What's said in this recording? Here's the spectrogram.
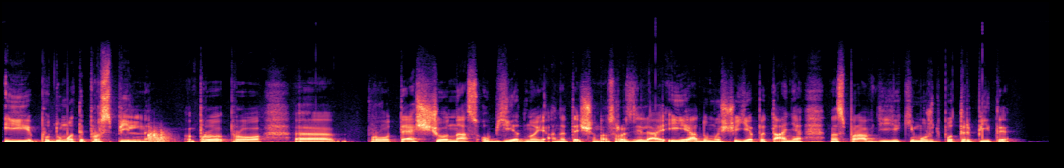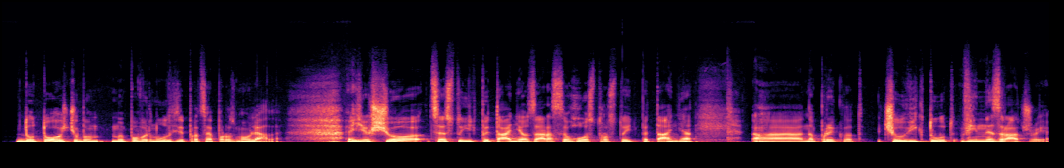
і подумати про спільне, про, про, е, про те, що нас об'єднує, а не те, що нас розділяє. І я думаю, що є питання насправді, які можуть потерпіти до того, щоб ми повернулися про це порозмовляли. Якщо це стоїть питання, зараз гостро стоїть питання, наприклад, чоловік тут він не зраджує.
